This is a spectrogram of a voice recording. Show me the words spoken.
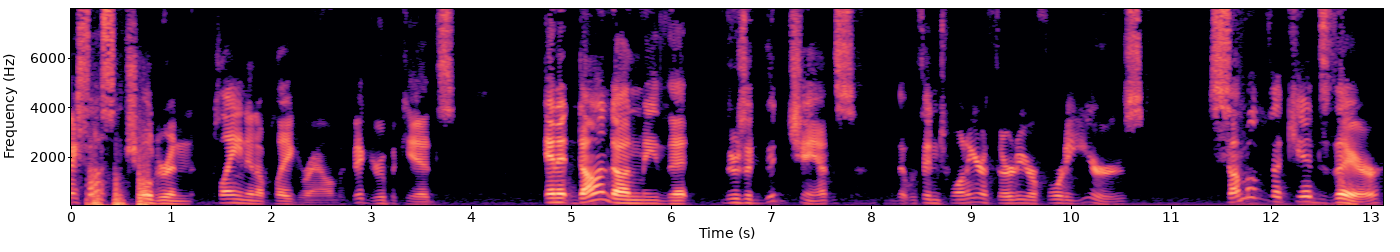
I saw some children playing in a playground, a big group of kids, and it dawned on me that there's a good chance that within 20 or 30 or 40 years, some of the kids there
